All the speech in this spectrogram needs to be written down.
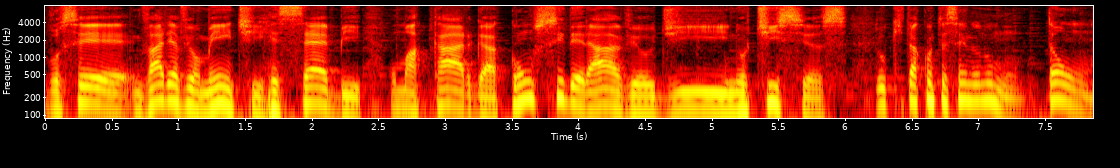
você invariavelmente recebe uma carga considerável de notícias do que está acontecendo no mundo. Então,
